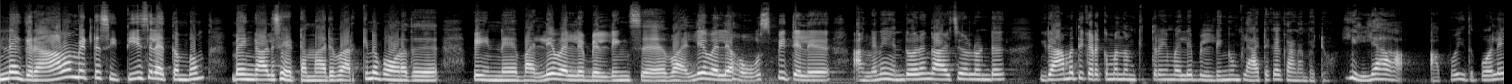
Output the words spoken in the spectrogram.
പിന്നെ ഗ്രാമം വിട്ട് സിറ്റീസിലെത്തുമ്പം ബംഗാളി ചേട്ടന്മാർ വർക്കിന് പോണത്. പിന്നെ വലിയ വലിയ ബിൽഡിങ്സ് വലിയ വലിയ ഹോസ്പിറ്റൽ അങ്ങനെ എന്തോരം കാഴ്ചകളുണ്ട്. ഗ്രാമത്തിൽ കിടക്കുമ്പോൾ നമുക്ക് ഇത്രയും വലിയ ബിൽഡിങ്ങും ഫ്ലാറ്റൊക്കെ കാണാൻ പറ്റുമോ? ഇല്ല. അപ്പോൾ ഇതുപോലെ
